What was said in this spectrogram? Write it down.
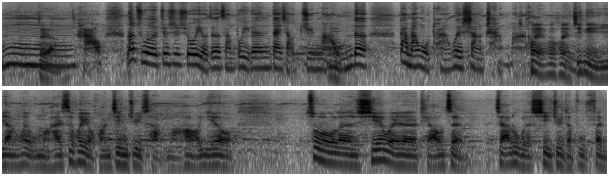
嗯，对啊。好，那除了就是说有这个桑布伊跟戴小军嘛，嗯、我们的大满舞团会上场吗？会会会，今年一样会，我们还是会有环境剧场嘛，然后也有。做了些微的调整，加入了戏剧的部分，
